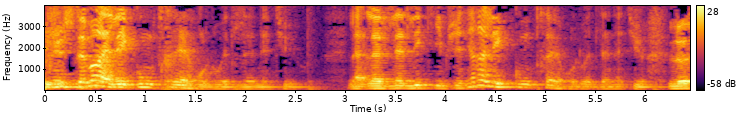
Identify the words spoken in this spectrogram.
justement, elle est contraire aux lois de la nature. L'équipe générale est contraire aux lois de la nature. Le,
